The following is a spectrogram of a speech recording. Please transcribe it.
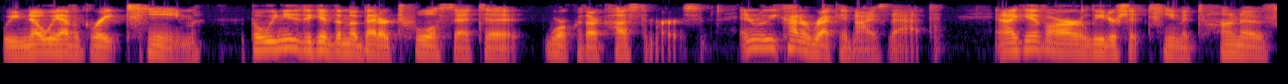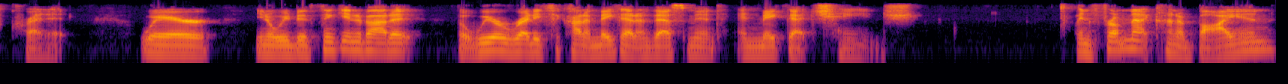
We know we have a great team, but we needed to give them a better tool set to work with our customers. And we kind of recognize that. And I give our leadership team a ton of credit where, you know, we've been thinking about it, but we were ready to kind of make that investment and make that change. And from that kind of buy-in,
